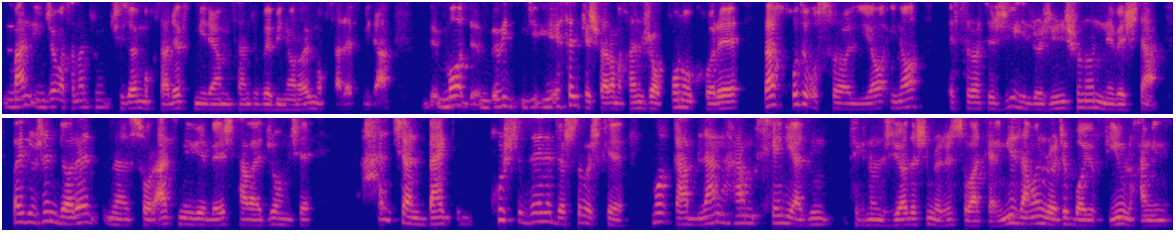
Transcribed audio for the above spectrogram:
من اینجا مثلا تو چیزهای مختلف میرم مثلا تو وبینارهای مختلف میرم. ما ببین یه سری کشورها مثلا ژاپن و کره و خود استرالیا اینا استراتژی هیدروژنیشون رو نوشتن و هیدروژن داره سرعت می‌گیره بهش توجه میشه. هرچند بگ پشت ذهن داشته باش که ما قبلا هم خیلی از این تکنولوژی ها داشتیم راجع صحبت کردیم. یه زمان راجع بایوفیول همین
